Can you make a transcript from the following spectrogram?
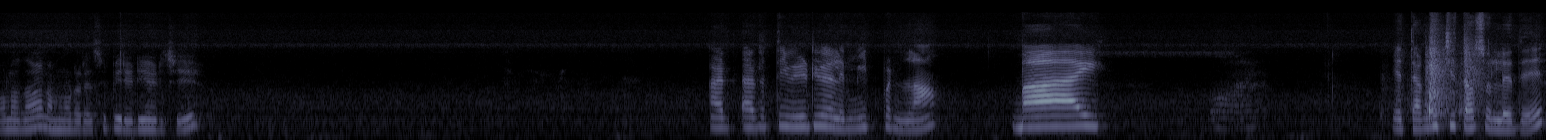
அவ்வளோதான் நம்மளோட ரெசிபி ரெடி ஆயிடுச்சு. அட்- அடுத்த வீடியோவில் மீட் பண்ணலாம். பாய் என் தங்கச்சி தான் சொல்லுது.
